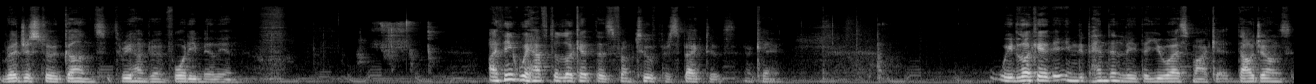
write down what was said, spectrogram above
registered guns 340 million. I think we have to look at this from two perspectives okay? We look at independently the us market dow jones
